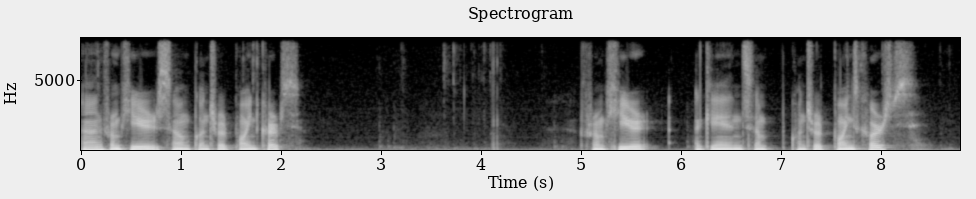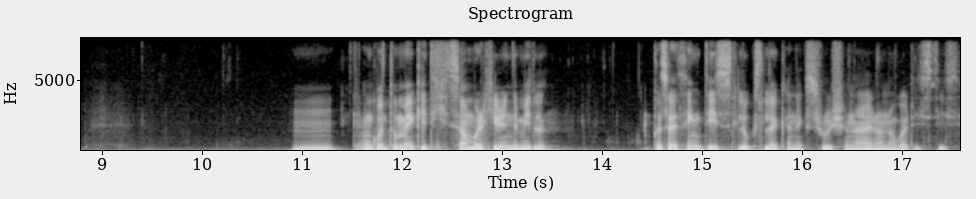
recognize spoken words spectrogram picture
and from here some control point curves. From here, again, some control point curves. Mm, I'm going to make it somewhere here in the middle because I think this looks like an extrusion. I don't know what is this.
